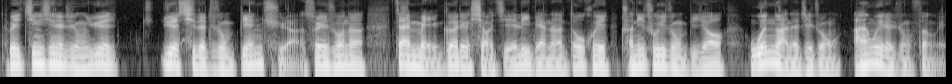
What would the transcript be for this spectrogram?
特别精心的这种乐。乐器的这种编曲啊，所以说呢，在每个这个小节里边呢，都会传递出一种比较温暖的这种安慰的这种氛围。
